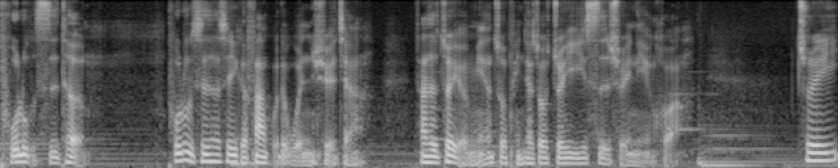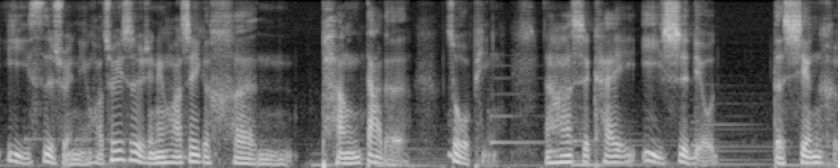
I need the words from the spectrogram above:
普鲁斯特，普鲁斯特是一个法国的文学家，他是最有名的作品叫做《追忆似水年华》。追忆似水年华，追忆似水年华是一个很庞大的作品，然后它是开意识流的先河。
